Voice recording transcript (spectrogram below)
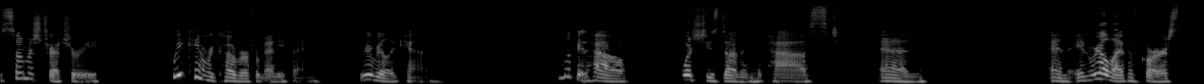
so much treachery, we can recover from anything. We really can. Look at how what she's done in the past and and in real life of course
